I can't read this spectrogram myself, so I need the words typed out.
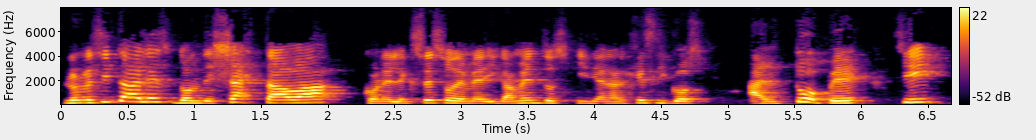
los recitales, donde ya estaba con el exceso de medicamentos y de analgésicos al tope, ¿sí?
